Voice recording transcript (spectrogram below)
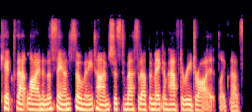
kicked that line in the sand so many times just to mess it up and make them have to redraw it. Like that's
